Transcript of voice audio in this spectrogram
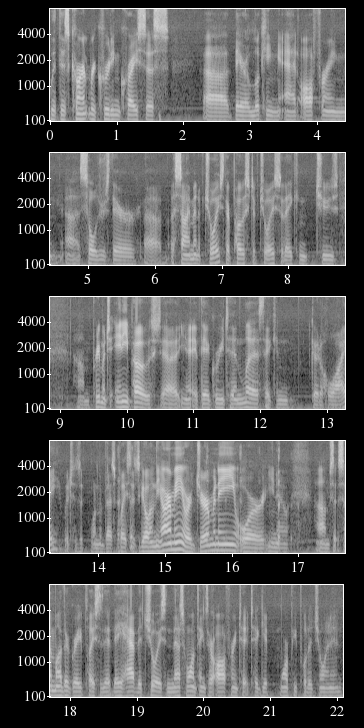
with this current recruiting crisis, uh, they are looking at offering uh, soldiers their uh, assignment of choice, their post of choice, so they can choose um, pretty much any post, uh, you know, if they agree to enlist, they can go to Hawaii, which is one of the best places to go in the Army, or Germany, or you know, um, so some other great places that they have the choice, and that's one of the things they're offering to, to get more people to join in.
